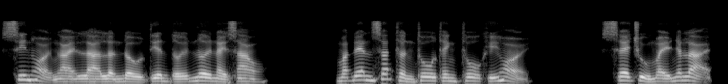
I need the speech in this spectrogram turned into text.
xin hỏi ngài là lần đầu tiên tới nơi này sao? Mặt đen sát thần thô thanh thô khí hỏi. Xe chủ mày nhăn lại,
